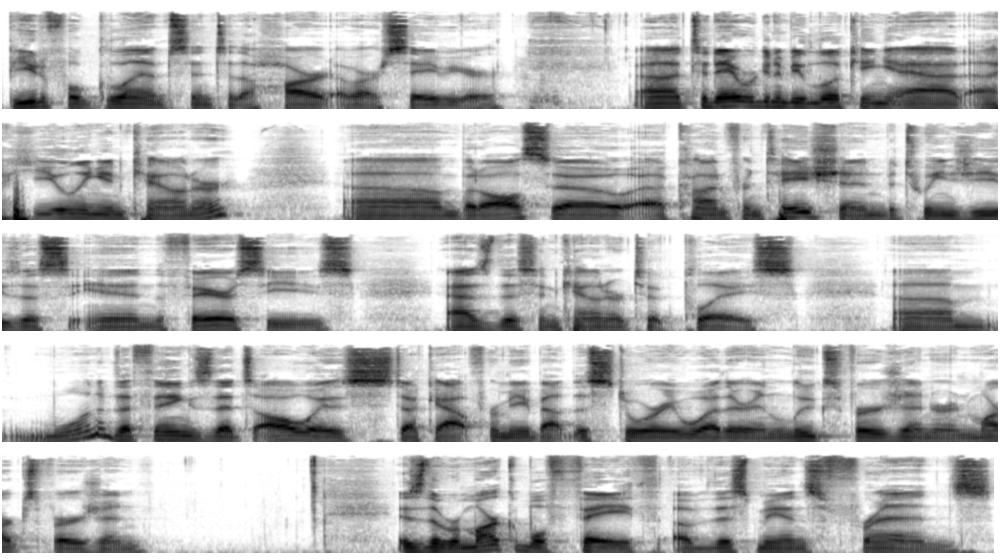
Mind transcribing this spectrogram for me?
beautiful glimpse into the heart of our Savior. Uh, today we're going to be looking at a healing encounter, um, but also a confrontation between Jesus and the Pharisees as this encounter took place. Um, one of the things that's always stuck out for me about this story, whether in Luke's version or in Mark's version, is the remarkable faith of this man's friends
